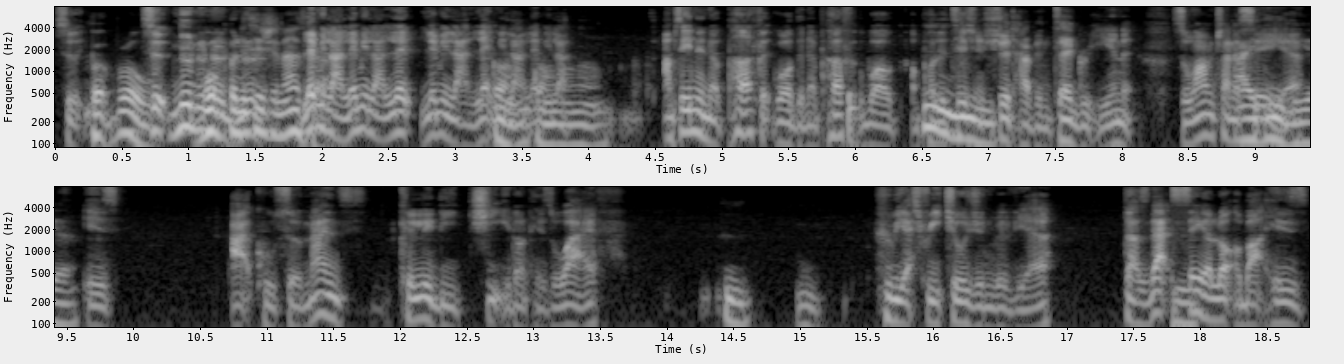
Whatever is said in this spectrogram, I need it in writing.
So, But bro, so no, no, no, politician no. has Let me land. Let me land. Let, let me land. Let Go me on, land. Let me land. go on. I'm saying in a perfect world, in a perfect world, a politician should have integrity in it. So what I'm trying to say Mm. Yeah, yeah. is, alright, cool. So man's clearly cheated on his wife, Mm. Who he has three children with. Yeah, does that say a lot about his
